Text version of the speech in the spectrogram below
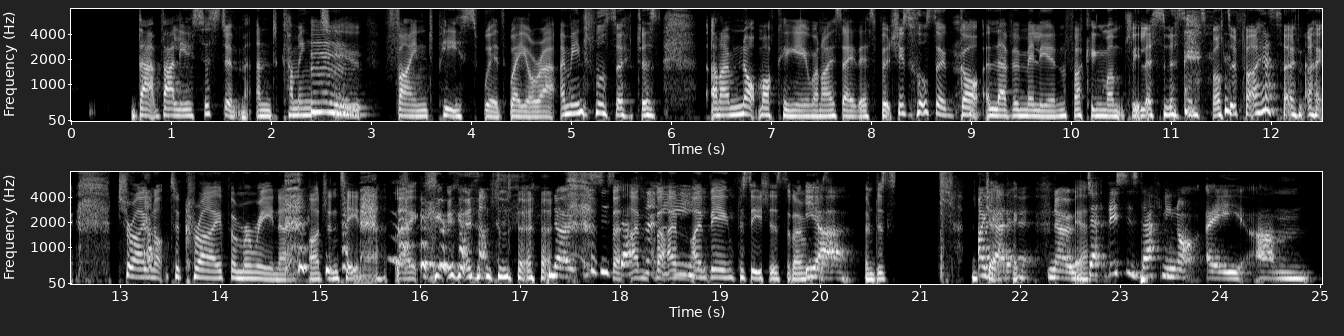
That value system and coming to Mm. find peace with where you're at. I mean, also just, and I'm not mocking you when I say this, but she's also got 11 million fucking monthly listeners on Spotify. so like, try not to cry for Marina, Argentina. Like, No, this is but I'm, but I'm, I'm being facetious and I'm Yeah. just, I'm just, I get it. No, Yeah. de- this is definitely not a. Um,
